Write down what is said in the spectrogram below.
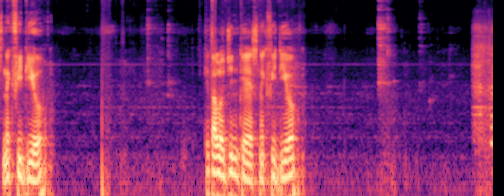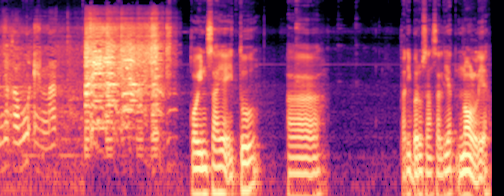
snack video kita login ke snack video Koin saya itu uh, tadi barusan saya lihat nol ya.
